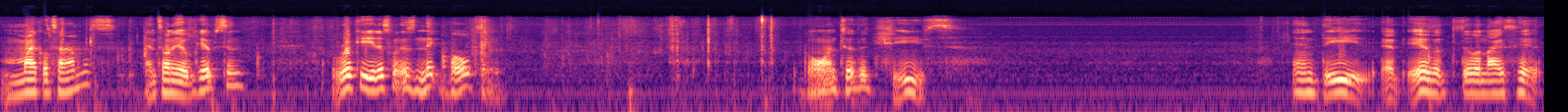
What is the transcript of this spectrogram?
Michael Thomas, Antonio Gibson. Rookie, this one is Nick Bolton. Going to the Chiefs. Indeed, it is a, still a nice hit.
